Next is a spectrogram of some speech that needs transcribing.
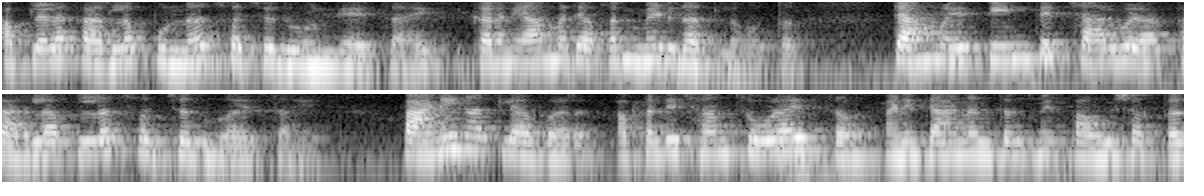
आपल्याला कारला पुन्हा स्वच्छ धुवून घ्यायचं आहे कारण यामध्ये आपण मीठ घातलं होतं. त्यामुळे तीन ते चार वेळा कारला आपल्याला स्वच्छ धुवायचं आहे. पाणी घातल्यावर आपण ते छान चोळायचं आणि त्यानंतर तुम्ही पाहू शकतात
